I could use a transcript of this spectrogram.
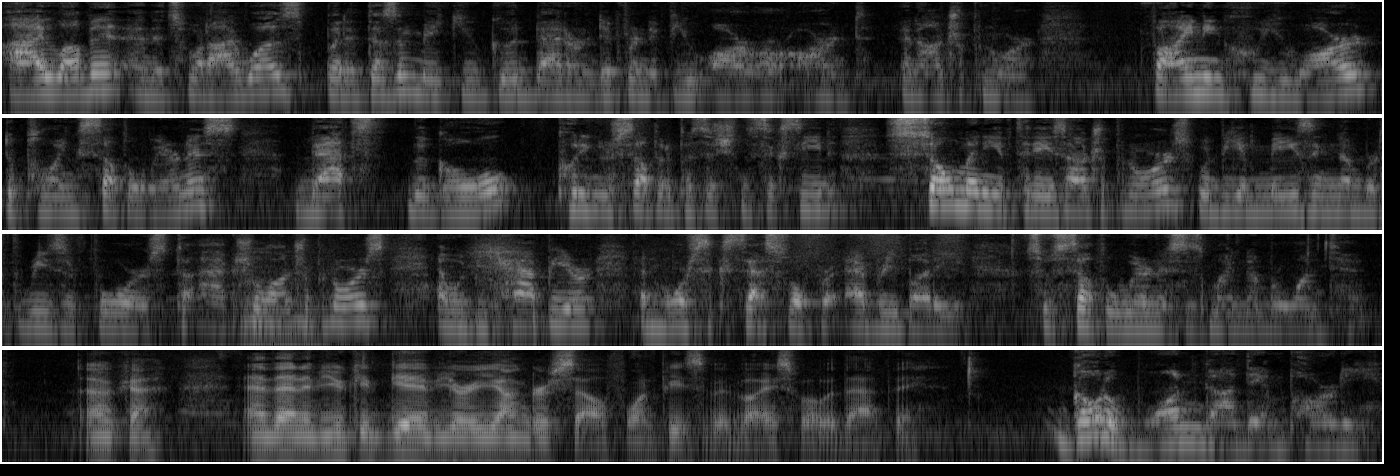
I love it and it's what I was, but it doesn't make you good, bad, or indifferent if you are or aren't an entrepreneur. Finding who you are, deploying self awareness, that's the goal, putting yourself in a position to succeed. So many of today's entrepreneurs would be amazing number threes or fours to actual mm-hmm. entrepreneurs and would be happier and more successful for everybody. So, self awareness is my number one tip. Okay. And then if you could give your younger self one piece of advice, what would that be? go to one goddamn party.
